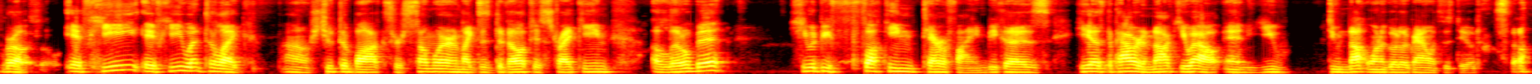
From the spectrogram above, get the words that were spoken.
bro. so. If he if he went to like I know, Chute Boxe or somewhere and like just developed his striking, a little bit, he would be fucking terrifying because he has the power to knock you out, and you do not want to go to the ground with this dude. So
